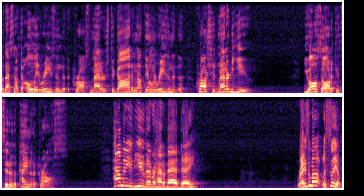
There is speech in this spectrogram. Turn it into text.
But that's not the only reason that the cross matters to God and not the only reason that the cross should matter to you. You also ought to consider the pain of the cross. How many of you have ever had a bad day? Raise them up. Let's see them.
